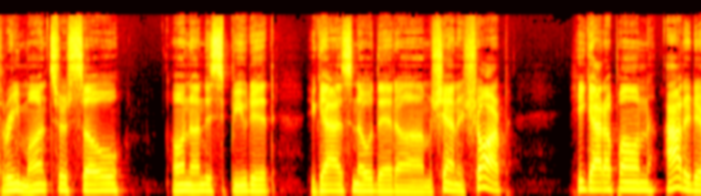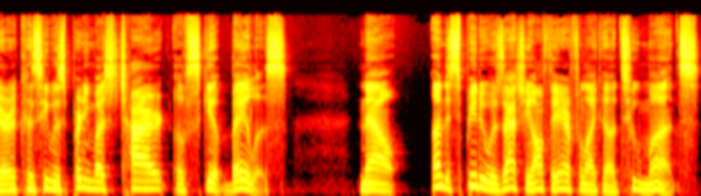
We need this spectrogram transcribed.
three months or so on Undisputed. You guys know that um, Shannon Sharpe, he got up on out of there because he was pretty much tired of Skip Bayless. Now, Undisputed was actually off the air for like uh, two months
